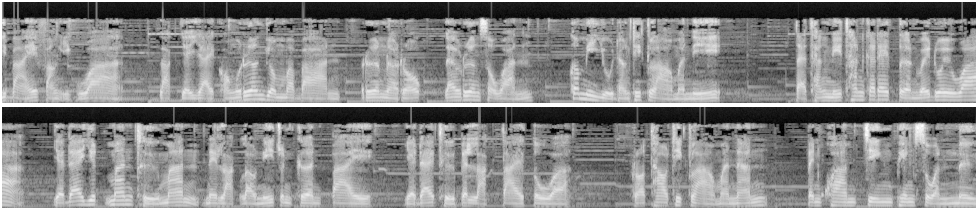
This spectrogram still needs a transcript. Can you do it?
ธิบายให้ฟังอีกว่า หลักใหญ่ ๆ ของเรื่องยมบาล เรื่องนรก และเรื่องสวรรค์ ก็มีอยู่ดังที่กล่าวมานี้ แต่ทั้งนี้ท่านก็ได้เตือนไว้ด้วยว่า อย่าได้ยึดมั่นถือมั่นในหลักเหล่านี้จนเกินไป อย่าได้ถือเป็นหลักตายตัว เพราะเท่าที่กล่าวมานั้น เป็นความจริงเพียงส่วนหนึ่ง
